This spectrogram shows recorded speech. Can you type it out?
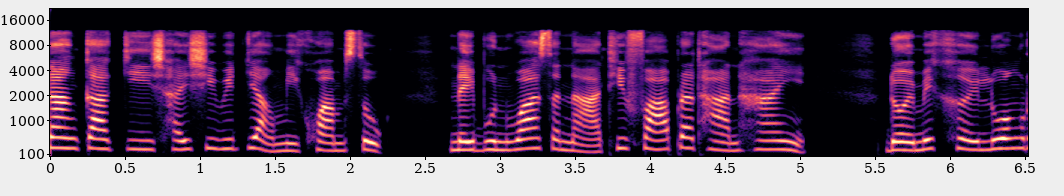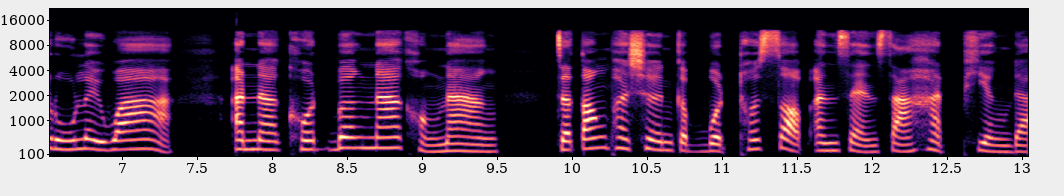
นางกากีใช้ชีวิตอย่างมีความสุข ในบุญวาสนาที่ฟ้าประทานให้ โดยไม่เคยล่วงรู้เลยว่า อนาคตเบื้องหน้าของนาง จะต้องเผชิญกับบททดสอบอันแสนสาหัสเพียงใด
